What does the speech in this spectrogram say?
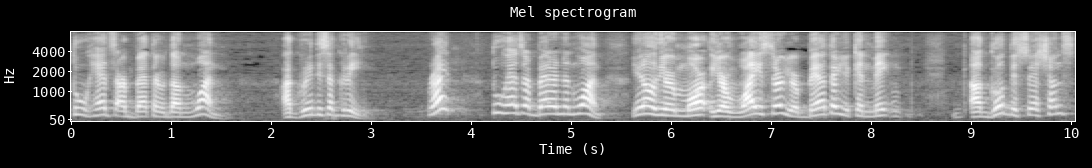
two heads are better than one. Agree, disagree. Right? Two heads are better than one. You know, you're more, you're wiser, you're better, you can make uh, good decisions,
